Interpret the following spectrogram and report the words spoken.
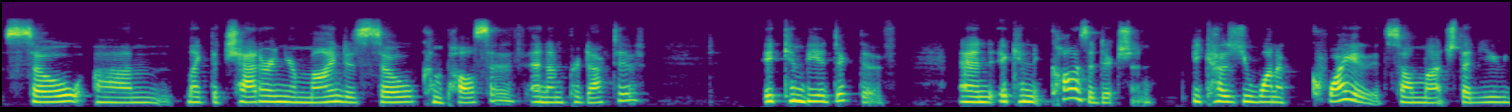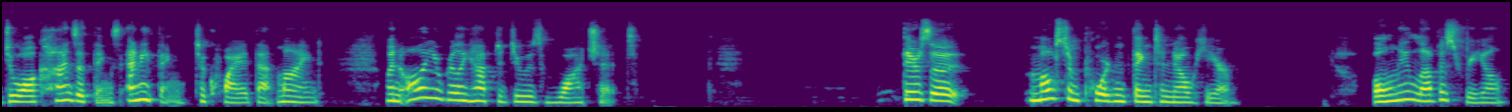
so um, like the chatter in your mind is so compulsive and unproductive, it can be addictive and it can cause addiction because you want to quiet it so much that you do all kinds of things, anything to quiet that mind, when all you really have to do is watch it. There's a most important thing to know here. Only love is real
